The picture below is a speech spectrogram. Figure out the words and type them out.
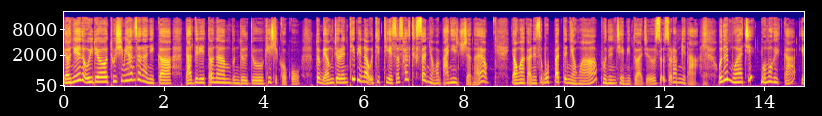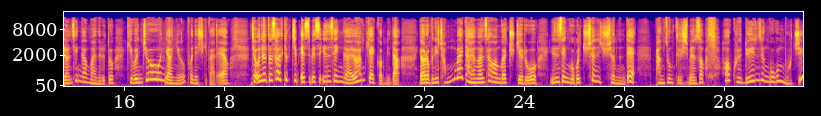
연휴엔 오히려 도심이 한산하니까 나들이 떠난 분들도 계실 거고 또 명절엔 TV나 OTT에서 설 특선 영화 많이 해주잖아요. 영화관에서 못 봤던 영화 보는 재미도 아주 쏠쏠합니다. 오늘 뭐 하지? 뭐 먹을까? 이런 생각만으로도 기분 좋은 연휴 보내시기 바래요. 자, 오늘도 설 특집 SBS 인생가요 함께 할 겁니다. 여러분이 정말 다양한 상황과 주제로 인생곡을 추천해 주셨는데 방송 들으시면서 아 그래 내 인생 곡은 뭐지?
